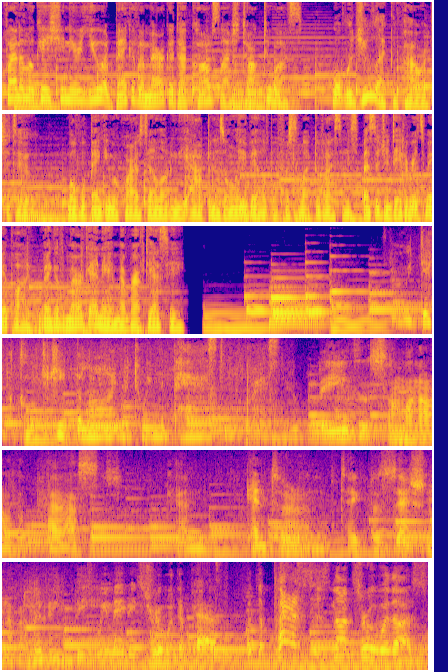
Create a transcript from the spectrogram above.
Find a location near you at bankofamerica.com slash talk to us. What would you like the power to do? Mobile banking requires downloading the app and is only available for select devices. Message and data rates may apply. Bank of America and a member FDIC. It's very difficult to keep the line between the past and the present. You believe that someone out of the past can enter and take possession of a living being? We may be through with the past, but the past is not through with us.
